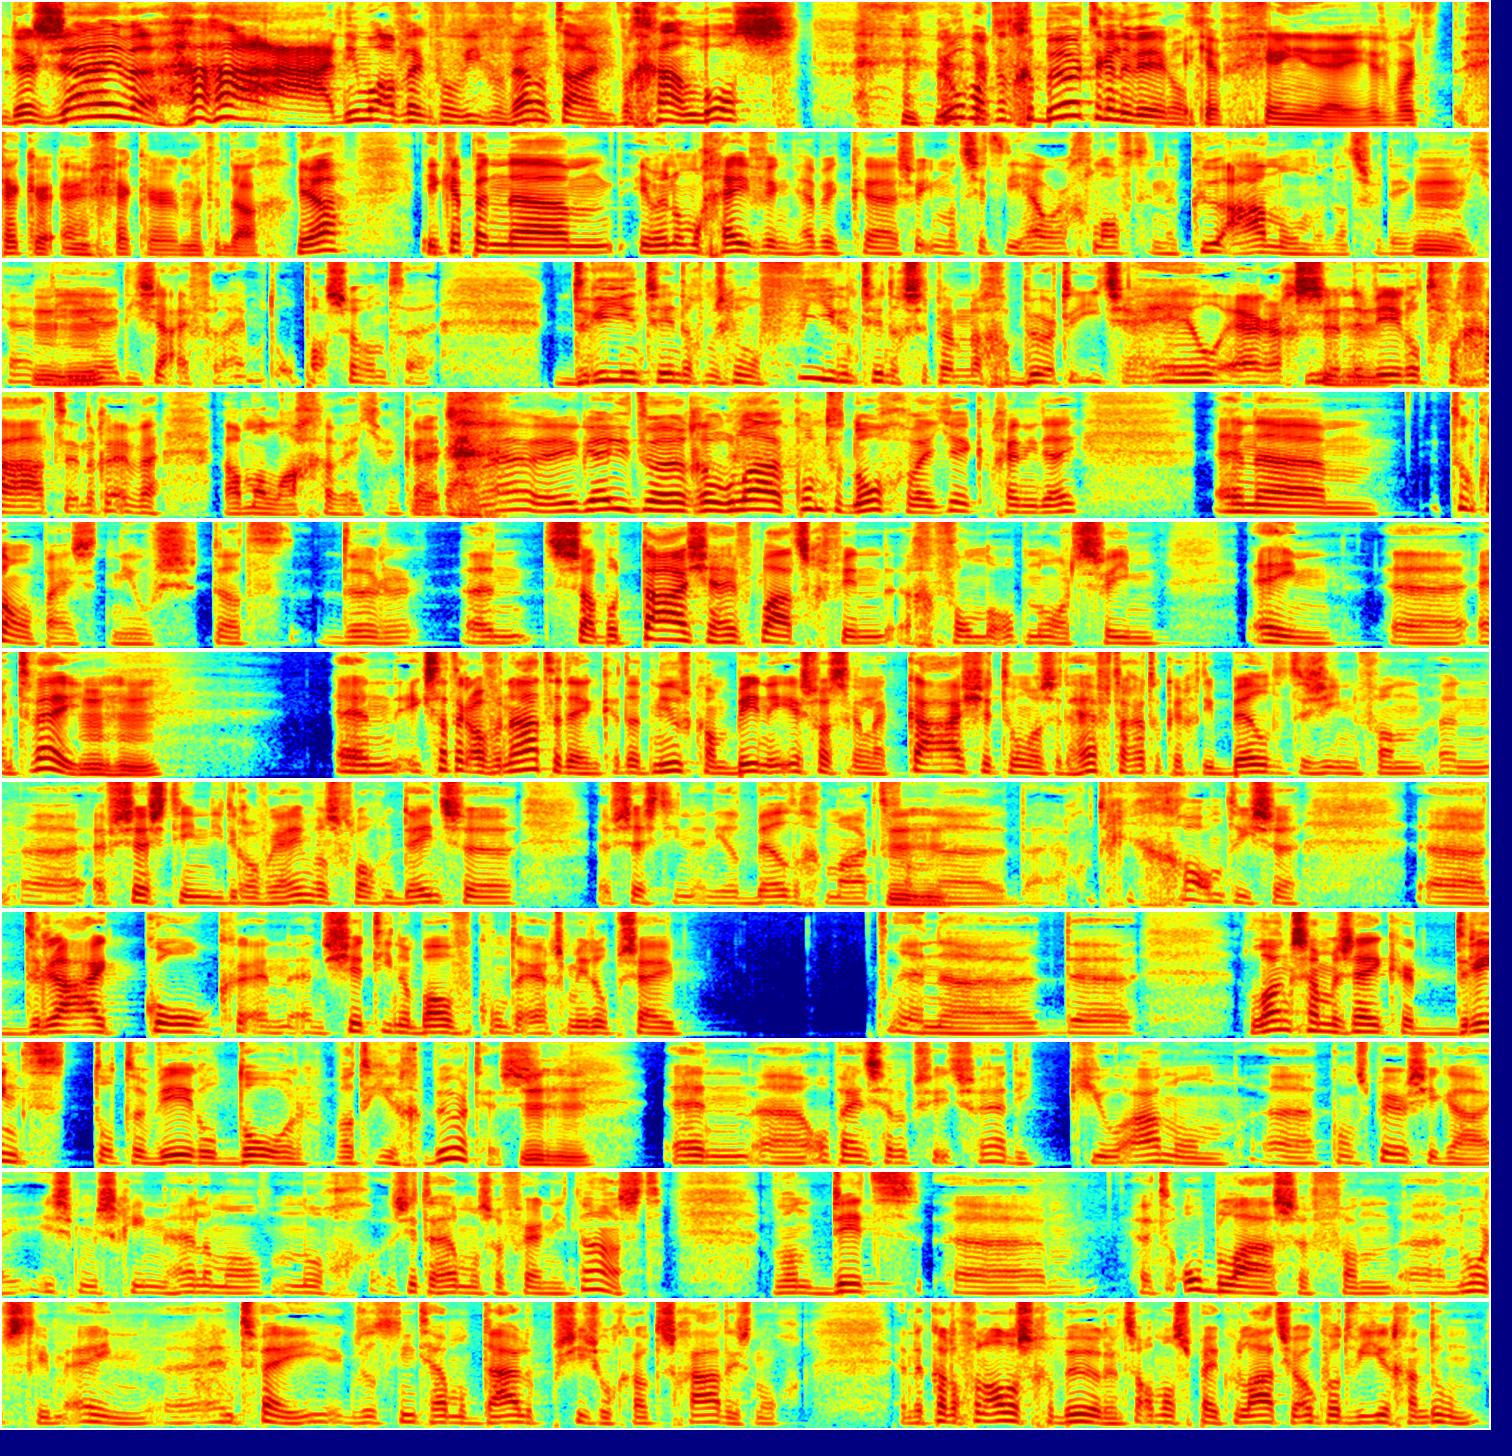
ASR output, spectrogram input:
Boom, daar zijn we. Haha, nieuwe aflevering van Viva Valentine. We gaan los. Robert, wat gebeurt er in de wereld? Ik heb geen idee. Het wordt gekker en gekker met de dag. Ja, ik heb een, ehm, in mijn omgeving heb ik eh, zo iemand zitten die heel erg gelooft in de QAnon en dat soort dingen, Mm. weet je. Die, Mhm. eh, die zei van, hij moet oppassen, want eh 23, misschien wel 24 september, dan gebeurt er iets heel ergs en de Mhm. wereld vergaat. En gaan we we allemaal lachen, weet je. En kijk, eh, ik weet niet, eh, hoe laat komt het nog, weet je. Ik heb geen idee. En ehm, toen kwam opeens het nieuws dat er een sabotage heeft plaatsgevonden op Nord Stream 1 eh, en 2. Mhm. En ik zat erover na te denken. Dat nieuws kwam binnen. Eerst was er een lekkage, toen was het heftiger. Toen kreeg ik die beelden te zien van een eh, F-16 die er overheen was gevlogen. Een Deense F-16. En die had beelden gemaakt van Mhm. eh, nou ja, goed, gigantische draaikolk en, en shit die naar boven komt ergens midden op zee. En de, langzaam maar zeker dringt tot de wereld door wat hier gebeurd is. Mhm. En eh, opeens heb ik zoiets van, ja, die QAnon eh, conspiracy guy is misschien helemaal nog, zit er helemaal zo ver niet naast. Want dit, ehm, het opblazen van eh Nord Stream 1 eh, en 2, ik bedoel, het is niet helemaal duidelijk precies hoe groot de schade is nog. En er kan nog van alles gebeuren. Het is allemaal speculatie, ook wat we hier gaan doen.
